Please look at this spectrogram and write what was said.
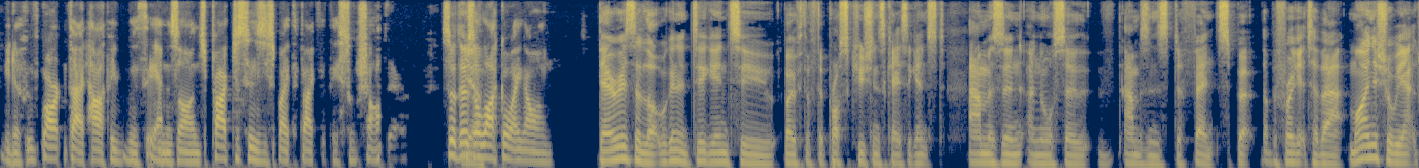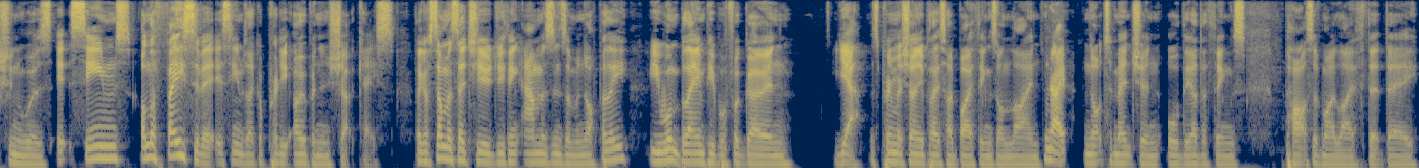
you know, who aren't in fact happy with Amazon's practices, despite the fact that they still shop there. So there's yeah. a lot going on. There is a lot. We're going to dig into both of the prosecution's case against Amazon and also Amazon's defense. But before I get to that, my initial reaction was it seems, on the face of it, it seems like a pretty open and shut case. Like if someone said to you, Do you think Amazon's a monopoly? You wouldn't blame people for going, yeah, it's pretty much the only place I buy things online. Right. Not to mention all the other things, parts of my life that they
